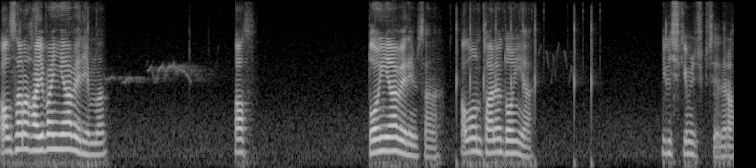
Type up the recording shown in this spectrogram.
Al sana hayvan yağı vereyim lan. Al. Don yağı vereyim sana. Al 10 tane don yağı. İlişkimiz yükselir al.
